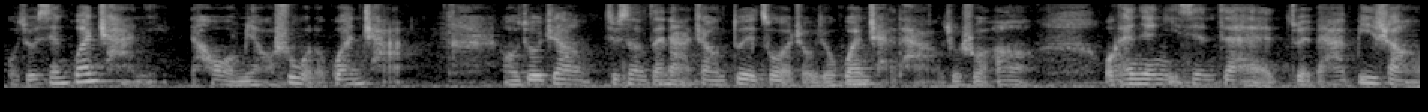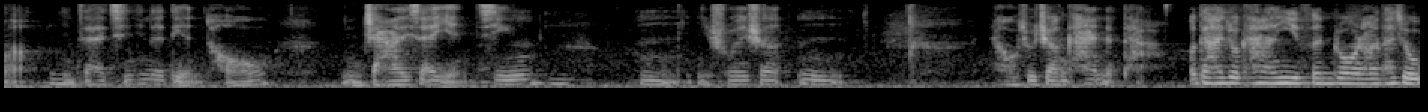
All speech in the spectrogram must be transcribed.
我就先观察你，然后我描述我的观察，然后就这样，就像咱俩这样对坐着，我就观察他，我就说啊，我看见你现在嘴巴闭上了，你在轻轻的点头，你眨了一下眼睛，嗯，你说一声嗯，然后我就这样看着他。我大概就看了一分钟，然后他就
